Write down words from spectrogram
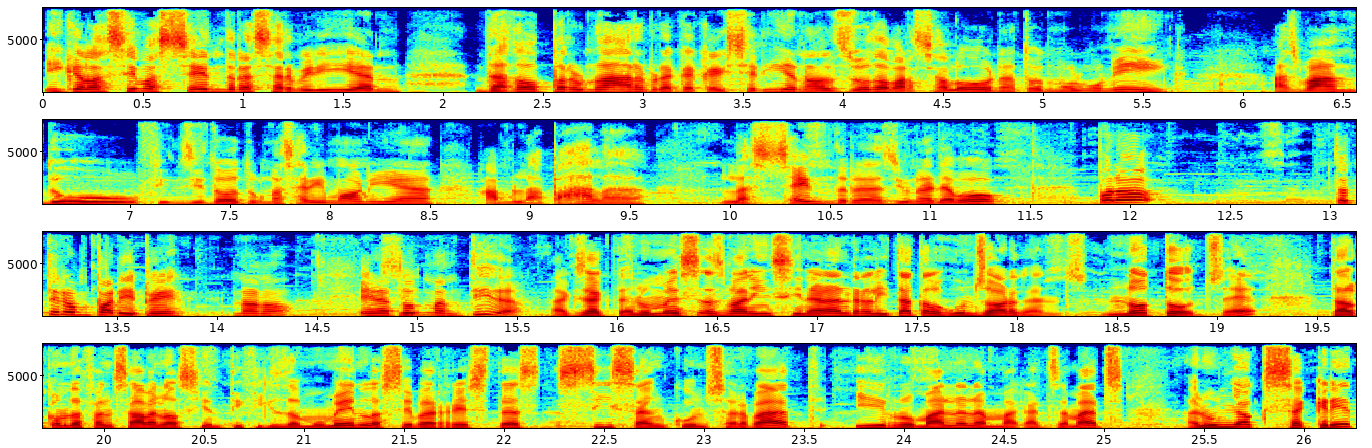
i que les seves cendres servirien d'adob per un arbre que creixeria en el zoo de Barcelona, tot molt bonic. Es va endur fins i tot una cerimònia amb la pala, les cendres i una llavor, però tot era un paripé. No, no, era Sí. tot mentida. Exacte, només es van incinerar en realitat alguns òrgans, no tots, eh? Tal com defensaven els científics del moment, les seves restes sí s'han conservat i romanen emmagatzemats en un lloc secret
